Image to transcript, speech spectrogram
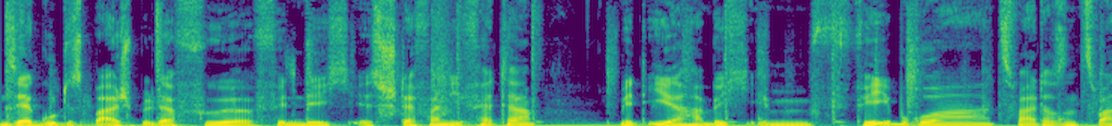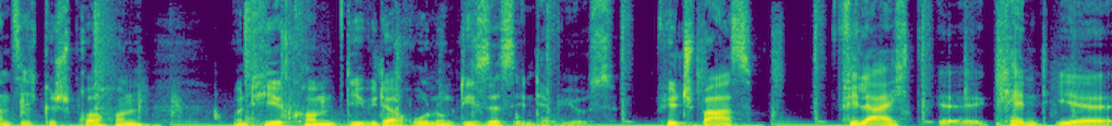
Ein sehr gutes Beispiel dafür, finde ich, ist Stefanie Vetter. Mit ihr habe ich im Februar 2020 gesprochen und hier kommt die Wiederholung dieses Interviews. Viel Spaß! Vielleicht äh, kennt ihr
